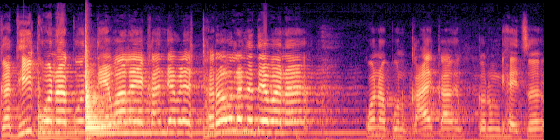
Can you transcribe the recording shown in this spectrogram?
कधी कोणाकून देवाला एखाद्या वेळेस ठरवलं ना देवानं कोणाकून काय काय करून घ्यायचं?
